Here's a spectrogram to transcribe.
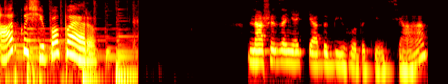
аркуші паперу. Наше заняття добігло до кінця.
